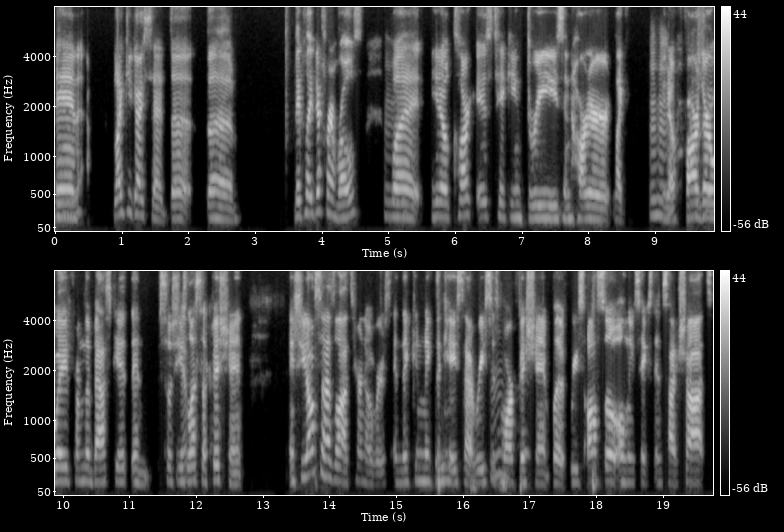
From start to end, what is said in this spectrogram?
and like you guys said, the the they play different roles, Mhm. but you know, Clark is taking threes and harder, like Mhm. you know, farther true. away from the basket, and so she's Yep. less efficient. And she also has a lot of turnovers, and they can make the Mhm. case that Reese is Mm. more efficient, but Reese also only takes inside shots.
